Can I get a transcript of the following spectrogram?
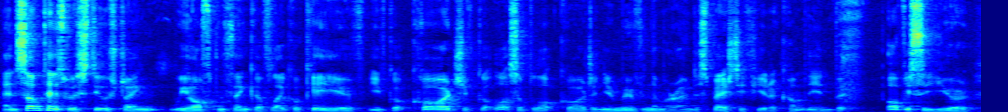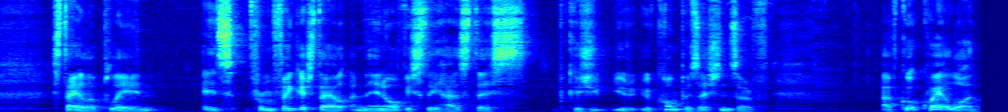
And sometimes with steel string we often think of like okay you've, you've got chords you've got lots of block chords and you're moving them around especially if you're accompanying but obviously your style of playing is from fingerstyle and then obviously has this because you, your, your compositions are I've got quite a lot of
